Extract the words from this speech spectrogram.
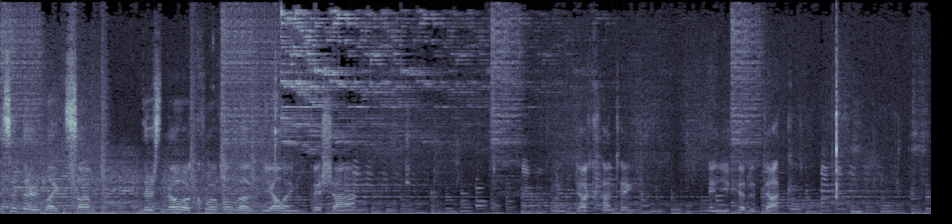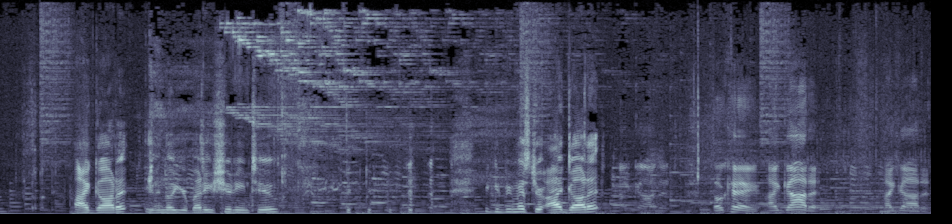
Isn't there like some? There's no equivalent of yelling fish on when duck hunting, and you hit a duck. I got it, even though your buddy's shooting too. you could be Mr. I got it. I got it. Okay, I got it. I got it.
